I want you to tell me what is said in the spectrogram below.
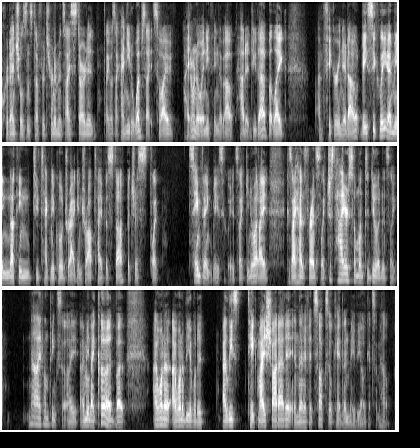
credentials and stuff for tournaments, I started like I was like I need a website. So I I don't know anything about how to do that, but like I'm figuring it out basically. I mean, nothing too technical, drag and drop type of stuff, but just like same thing basically. It's like, you know what? I cuz I had friends like just hire someone to do it and it's like no, I don't think so. I I mean, I could, but I want to I want to be able to at least take my shot at it and then if it sucks, okay, then maybe I'll get some help.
